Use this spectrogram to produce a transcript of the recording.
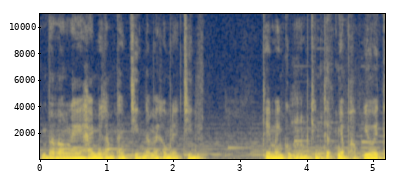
Và vào ngày 25 tháng 9 năm 2009 thì mình cũng chính thức nhập học UAT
